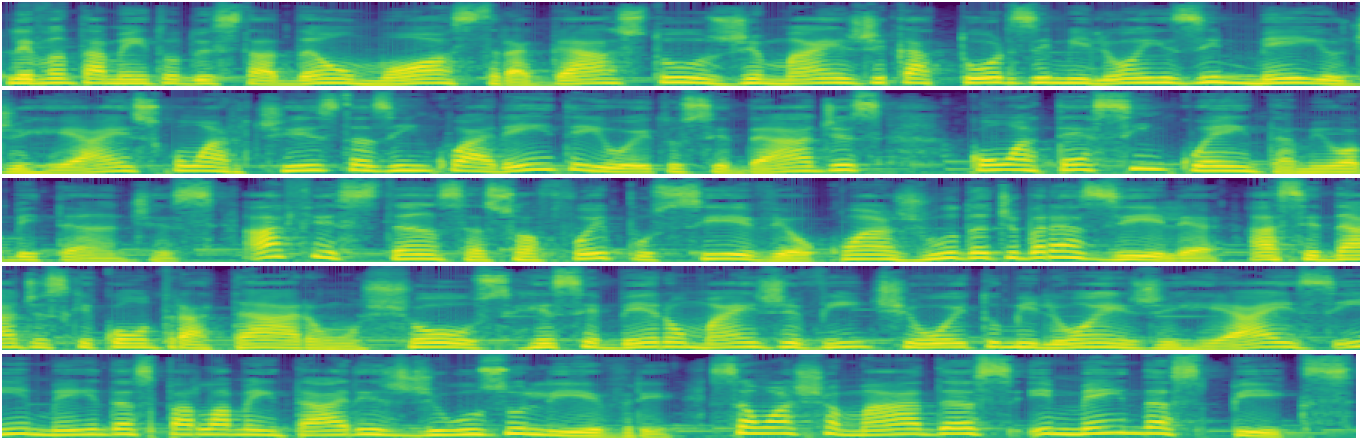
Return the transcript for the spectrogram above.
Levantamento do Estadão mostra gastos de mais de 14 milhões e meio de reais com artistas em 48 cidades com até 50 mil habitantes. A festança só foi foi possível com a ajuda de Brasília. As cidades que contrataram os shows receberam mais de 28 milhões de reais em emendas parlamentares de uso livre. São as chamadas emendas PIX,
